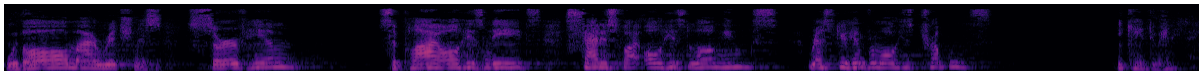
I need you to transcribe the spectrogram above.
with all my richness, serve him, supply all his needs, satisfy all his longings, rescue him from all his troubles, he can't do anything.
